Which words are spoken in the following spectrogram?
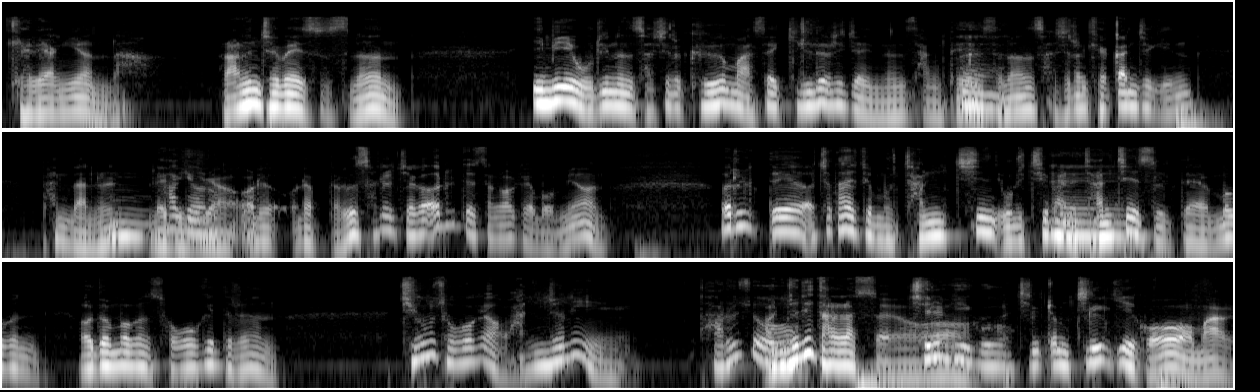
개량이었나라는 점에 있어서는 이미 우리는 사실은 그 맛에 길들여져 있는 상태에서는 사실은 객관적인 판단을 네. 음, 내리기가. 어려, 어렵다. 그래서 사실 제가 어릴 때 생각해 보면 어릴 때 어쩌다 이제 뭐 잔치 우리 집안에 네. 잔치 있을 때 먹은 얻어 먹은 소고기들은 지금 소고기가 완전히 다르죠. 완전히 달랐어요. 질기고. 질- 좀 질기고 막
